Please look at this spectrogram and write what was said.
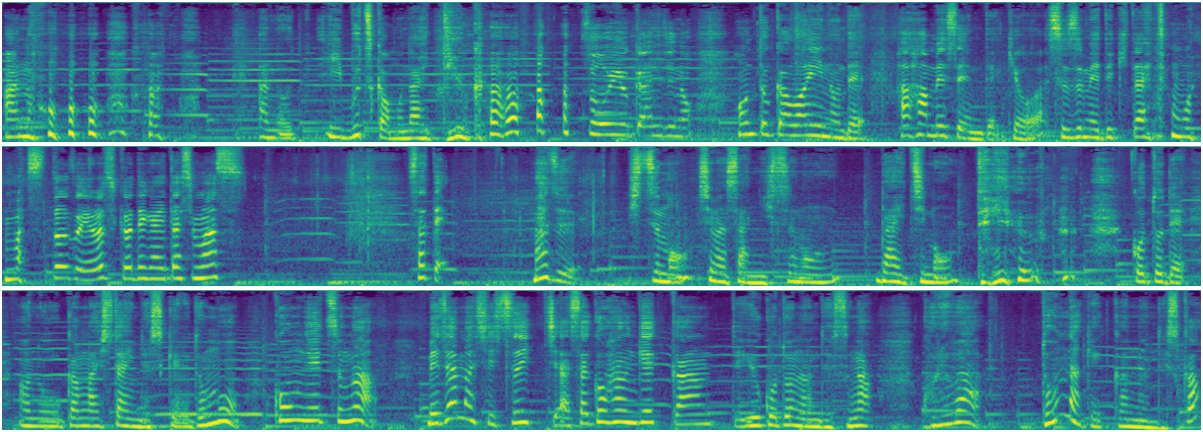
あの あの異物感もないっていうか そういう感じの本当可愛いので母目線で今日は進めていきたいと思います。どうぞよろしくお願いいたします。さてまず質問島さんに質問第一問っていうことであのお伺いしたいんですけれども今月が目覚ましスイッチ朝ごはん月間っていうことなんですがこれはどんな月間なんですか？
